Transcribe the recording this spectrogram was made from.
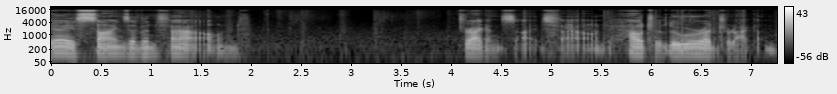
Yay, signs have been found. Dragon signs found. How to lure a dragon.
